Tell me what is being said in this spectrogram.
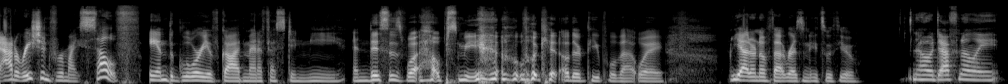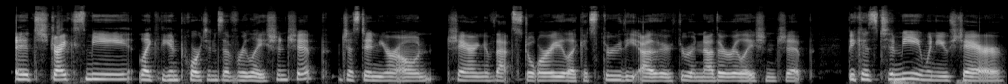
adoration for myself and the glory of God manifest in me. And this is what helps me look at other people that way. Yeah, I don't know if that resonates with you. No, definitely. It strikes me like the importance of relationship just in your own sharing of that story. Like it's through the other, through another relationship. Because to me, when you share,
